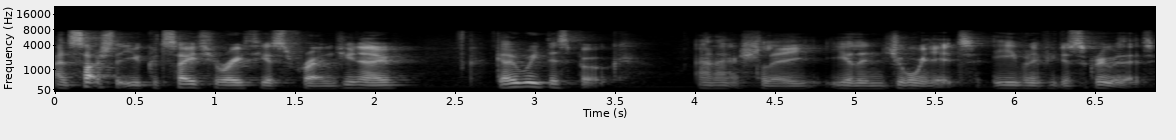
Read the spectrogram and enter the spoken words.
and such that you could say to your atheist friend, you know, go read this book, and actually you'll enjoy it, even if you disagree with it.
